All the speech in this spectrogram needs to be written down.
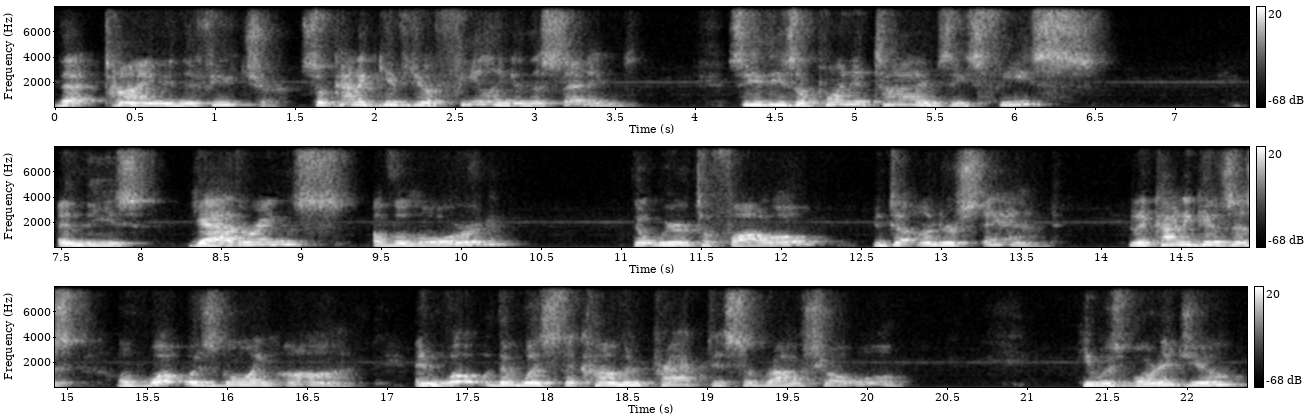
that time in the future. So kind of gives you a feeling in the settings. See, these appointed times, these feasts, and these gatherings of the Lord that we're to follow and to understand. And it kind of gives us of what was going on and what was the common practice of Rav Shaul. He was born a Jew,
